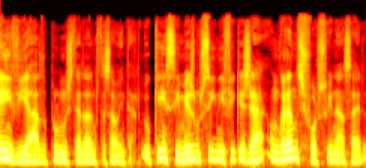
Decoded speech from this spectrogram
enviado pelo Ministério da Administração Interna. O que em si mesmo significa já um grande esforço financeiro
